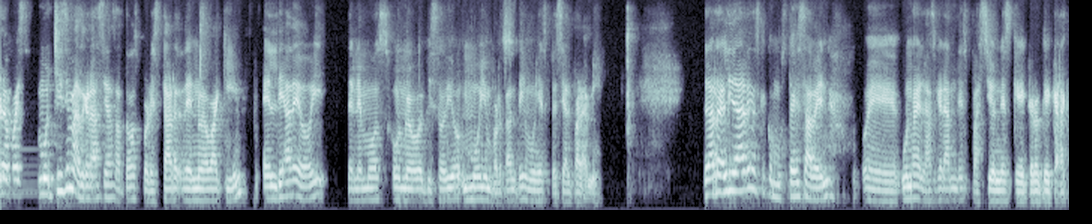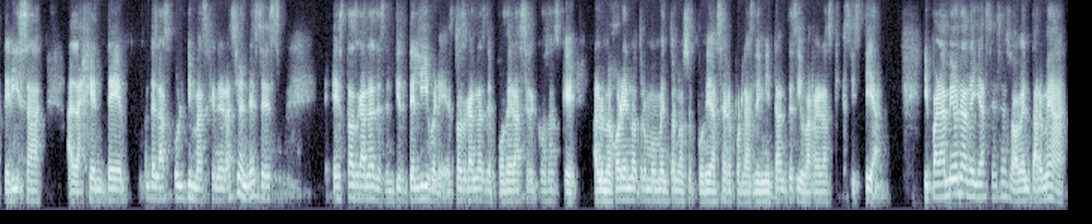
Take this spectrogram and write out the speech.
Bueno, pues muchísimas gracias a todos por estar de nuevo aquí. El día de hoy tenemos un nuevo episodio muy importante y muy especial para mí. La realidad es que, como ustedes saben, eh, una de las grandes pasiones que creo que caracteriza a la gente de las últimas generaciones es estas ganas de sentirte libre, estas ganas de poder hacer cosas que a lo mejor en otro momento no se podía hacer por las limitantes y barreras que existían. Y para mí una de ellas es eso, aventarme a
